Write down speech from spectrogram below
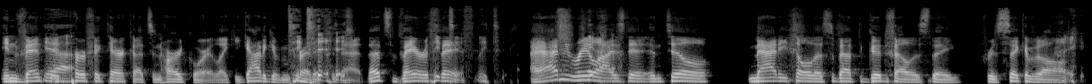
invented Yeah. perfect haircuts in hardcore. Like you got to give them credit for that. That's their They thing. I hadn't realized it until Maddie told us about the Goodfellas thing for Sick of It All. Right.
